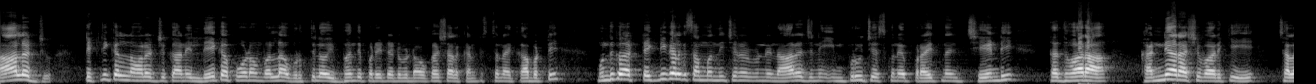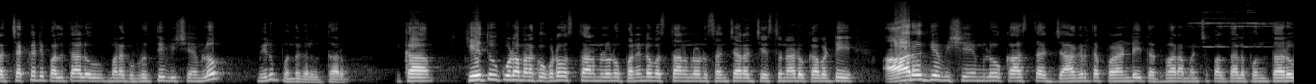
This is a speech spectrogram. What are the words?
నాలెడ్జ్ టెక్నికల్ నాలెడ్జ్ కానీ లేకపోవడం వల్ల వృత్తిలో ఇబ్బంది పడేటటువంటి అవకాశాలు కనిపిస్తున్నాయి కాబట్టి ముందుగా టెక్నికల్కి సంబంధించినటువంటి నాలెడ్జ్ని ఇంప్రూవ్ చేసుకునే ప్రయత్నం చేయండి. తద్వారా కన్యా రాశి వారికి చాలా చక్కటి ఫలితాలు మనకు వృత్తి విషయంలో మీరు పొందగలుగుతారు. ఇక కేతు కూడా మనకు ఒకటవ స్థానంలోను పన్నెండవ స్థానంలోను సంచారం చేస్తున్నాడు కాబట్టి ఆరోగ్య విషయంలో కాస్త జాగ్రత్త పడండి. తద్వారా మంచి ఫలితాలు పొందుతారు.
